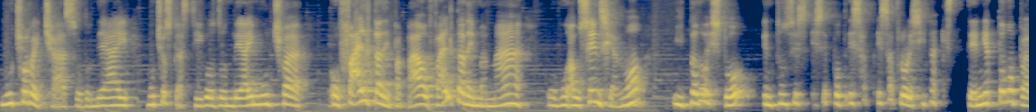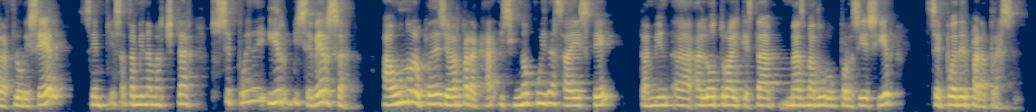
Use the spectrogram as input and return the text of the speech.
mucho rechazo, donde hay muchos castigos, donde hay mucha o falta de papá o falta de mamá o ausencia, ¿no? Y todo esto, entonces esa, esa florecita que tenía todo para florecer, se empieza también a marchitar. Entonces se puede ir viceversa. A uno lo puedes llevar para acá y si no cuidas a este, también al otro, al que está más maduro, por así decir, se puede ir para atrás.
